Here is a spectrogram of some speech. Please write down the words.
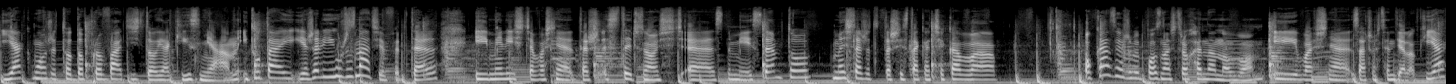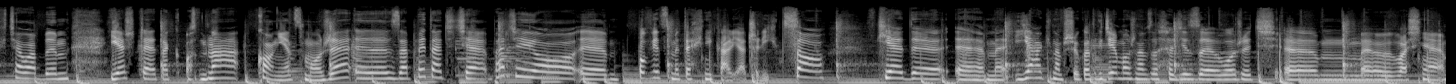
jak może to doprowadzić do jakich zmian. I tutaj, jeżeli już znacie Fertel, i mieliście właśnie też styczność e, z tym miejscem, to myślę, że to też jest taka ciekawa okazja, żeby poznać trochę na nowo i właśnie zacząć ten dialog. Ja chciałabym jeszcze tak na koniec może y, zapytać Cię bardziej o y, powiedzmy technikalia, czyli co, kiedy, jak na przykład, gdzie można w zasadzie założyć właśnie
